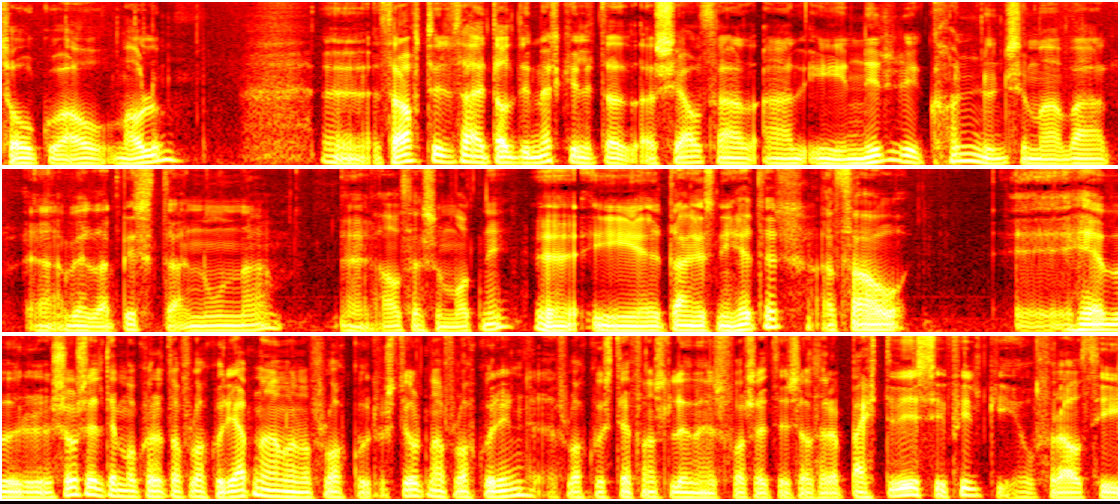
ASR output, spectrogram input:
tóku á málum þrátt fyrir það er daldið merkilegt að, að sjá það að í nýri konnun sem að var að verða að byrta núna uh, á þessum mótni í daginsni héttir að þá hefur sósældemokrataflokkur, jafnaðamannaflokkur stjórnaflokkurinn, flokkur Stefans Löfvens fórsættis á þeirra bætt við sér fylgi og frá því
